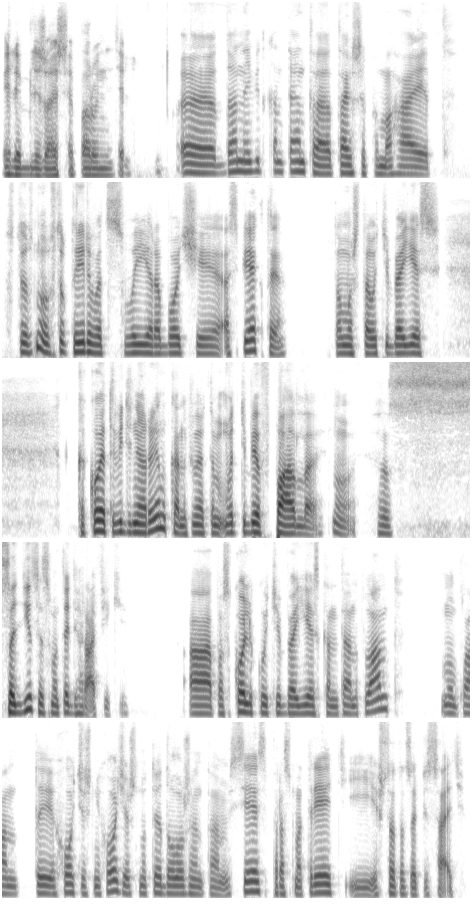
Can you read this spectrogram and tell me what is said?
или ближайшие пару недель. Э, данный вид контента также помогает ну, структурировать свои рабочие аспекты, потому что у тебя есть какое-то видение рынка, например, там, вот тебе впадло ну, садиться и смотреть графики. А поскольку у тебя есть контент-план, ну, план, ты хочешь, не хочешь, но ты должен там сесть, просмотреть и что-то записать.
